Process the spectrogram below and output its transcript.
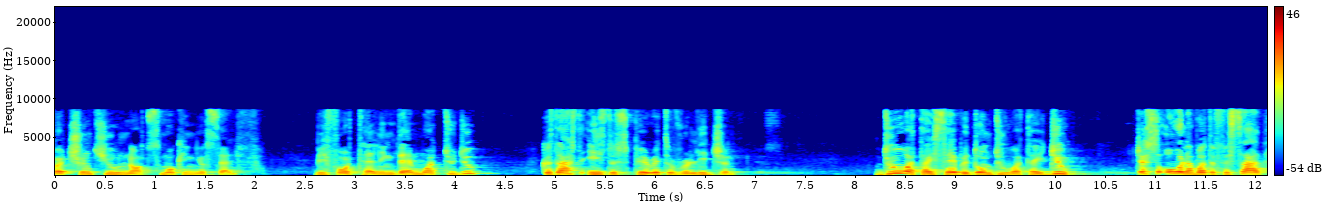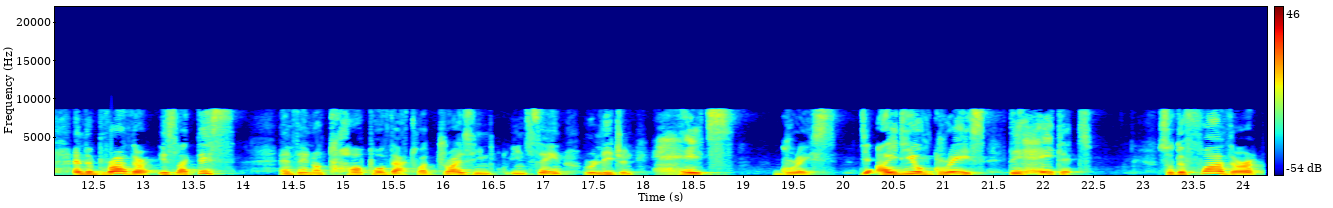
But shouldn't you not smoking yourself before telling them what to do? Because that is the spirit of religion. Do what I say, but don't do what I do. Just all about the facade. And the brother is like this. And then on top of that, what drives him insane, religion hates grace. The idea of grace, they hate it. So the father,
